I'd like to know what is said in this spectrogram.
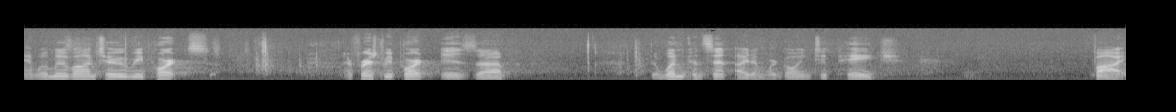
And we'll move on to reports. Our first report is uh, the one consent item. We're going to page five.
